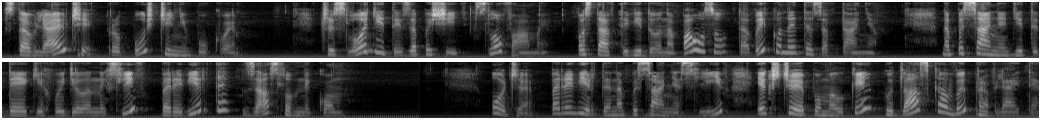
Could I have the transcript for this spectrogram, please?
вставляючи пропущені букви. Число діти запишіть словами. Поставте відео на паузу та виконайте завдання. Написання діти деяких виділених слів перевірте за словником. Отже, перевірте написання слів. Якщо є помилки, будь ласка, виправляйте.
